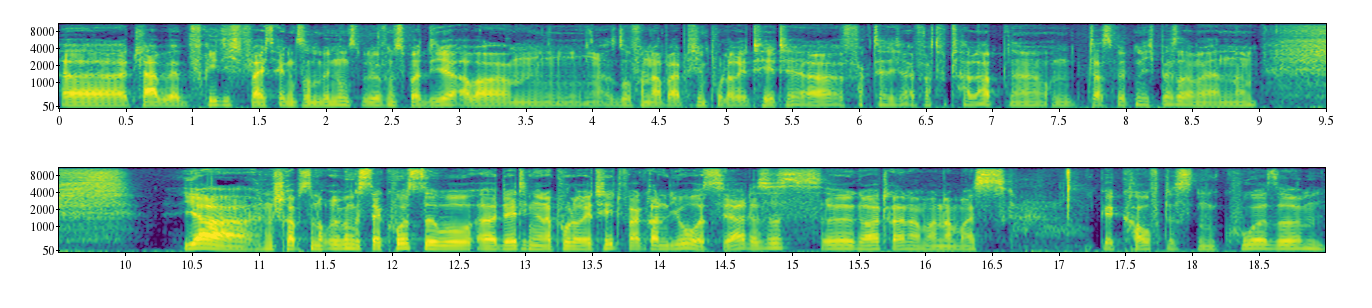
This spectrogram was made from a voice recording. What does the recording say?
äh, klar, befriedigt vielleicht irgend so ein Bindungsbedürfnis bei dir, aber mh, mm, so von der weiblichen Polarität her fuckt er dich einfach total ab, ne? Und das wird nicht besser werden, ne? Ja, dann schreibst du noch übrigens, der Kurs so äh, Dating in der Polarität war grandios. Ja, das ist äh, gerade einer meiner meist gekauftesten Kurse.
